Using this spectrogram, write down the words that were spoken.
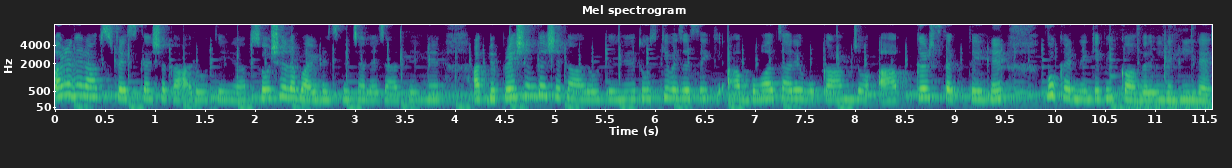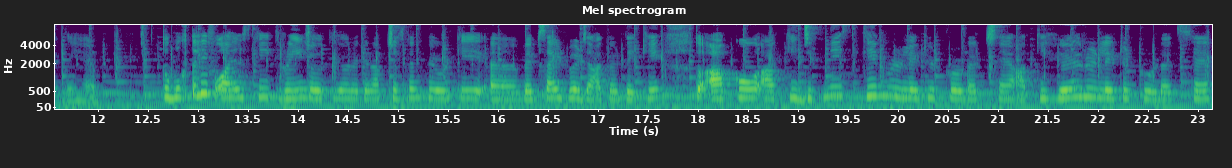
और अगर आप स्ट्रेस का शिकार होते हैं, आप सोशल अवॉइडेंस में चले जाते हैं, आप डिप्रेशन का शिकार होते हैं तो उसकी वजह से कि आप बहुत सारे वो काम जो आप कर सकते हैं, वो करने के भी काबिल नहीं रहते हैं। तो मुख्तलिफ़ ऑयल्स की एक रेंज होती है और अगर आप चिल्तन प्योर के वेबसाइट पर जाकर देखें तो आपको आपकी जितने स्किन रिलेटेड प्रोडक्ट्स हैं, आपकी हेयर रिलेटेड प्रोडक्ट्स हैं,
